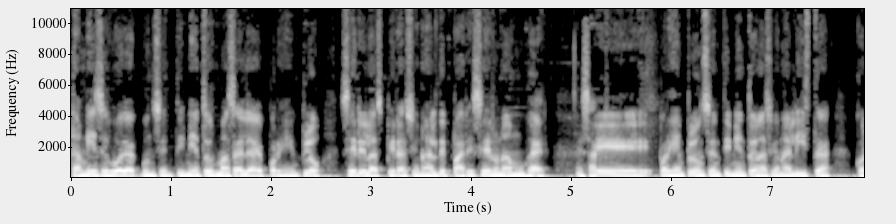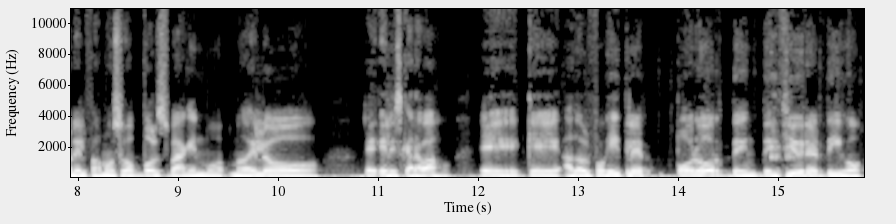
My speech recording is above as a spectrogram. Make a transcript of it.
También se juega con sentimientos más allá de, por ejemplo, ser el aspiracional de parecer una mujer. Exacto. Eh, por ejemplo, un sentimiento nacionalista con el famoso Volkswagen mo- modelo eh, el escarabajo, eh, que Adolfo Hitler, por orden del Führer, dijo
